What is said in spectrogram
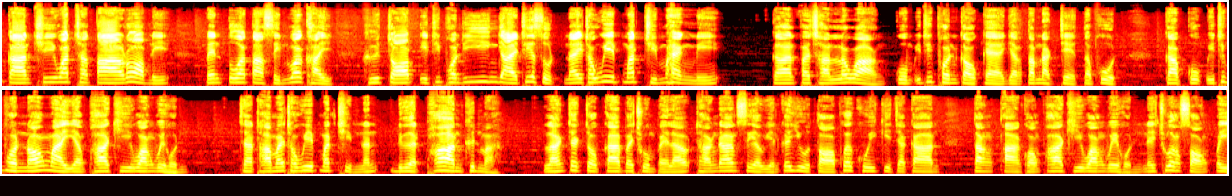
ำการชี้วัดชะตารอบนี้ เป็นตัวตัดสินว่าใคร คือจอมอิทธิพลที่ยิ่งใหญ่ที่สุดในทวีปมัดฉิมแห่งนี้ การประชันระหว่างกลุ่มอิทธิพลเก่าแก่อย่างตำหนักเจตพูดกับกลุ่มอิทธิพลน้องใหม่อย่างภาคีวังเวหน จะทำให้ทวีปมัดฉิมนั้นเดือดพ่านขึ้นมา หลังจากจบการประชุมไปแล้ว ทางด้านเสี่ยวเหยียนก็อยู่ต่อเพื่อคุยกิจการต่างๆ ของภาคีวังเวหนในช่วง 2 ปี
